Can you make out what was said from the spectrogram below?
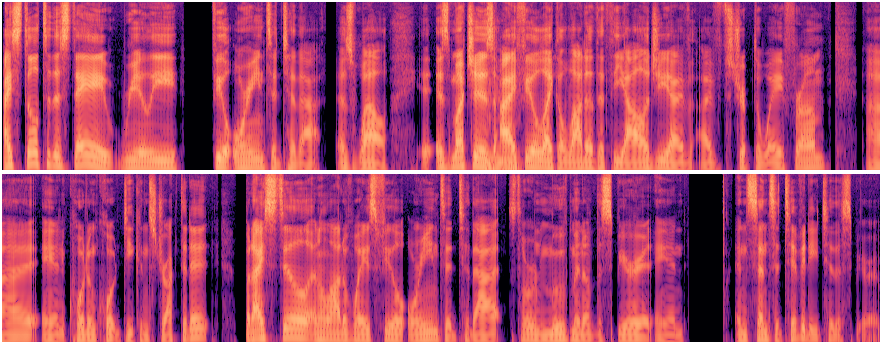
I still to this day really feel oriented to that as well. As much as I Mhm. feel like a lot of the theology I've I've stripped away from uh, and quote unquote deconstructed it, but I still in a lot of ways feel oriented to that sort of movement of the spirit and and sensitivity to the spirit.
